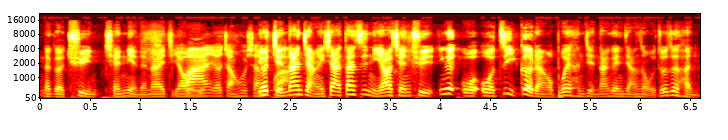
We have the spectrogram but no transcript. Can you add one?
那个去前年的那一集？有啊，有讲护身符、啊。有简单讲一下，但是你要先去，因为我我自己个人我不会很简单跟你讲什么，我就是很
